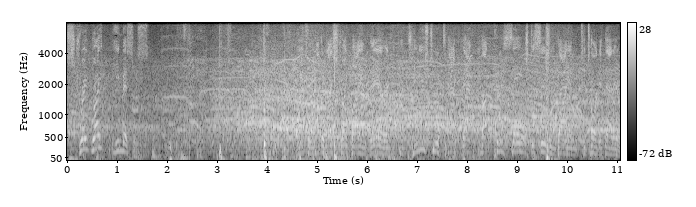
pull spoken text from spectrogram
Straight right, he misses. Another nice strike by him there, and he continues to attack that cut. Pretty sage decision by him to target that area.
